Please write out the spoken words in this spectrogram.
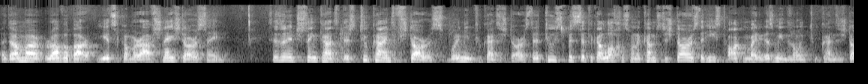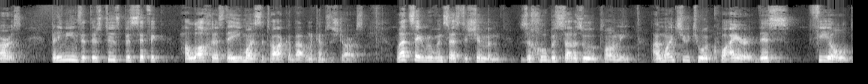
uh, Damar Ravabar Yitzchak Amarav, Shnei Shtar saying. This is an interesting concept. There's two kinds of shtaris. What do you mean two kinds of shtaris? There are two specific halachas when it comes to shtaris that he's talking about. He doesn't mean there's only two kinds of shtaris, but he means that there's two specific halachas that he wants to talk about when it comes to shtaris. Let's say Reuben says to Shimon, Zechu b'sarazul ploni, I want you to acquire this field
